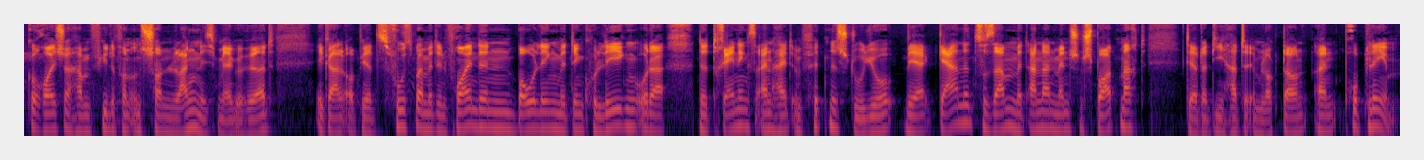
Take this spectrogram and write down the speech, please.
Geräusche haben viele von uns schon lang nicht mehr gehört. Egal ob jetzt Fußball mit den Freundinnen, Bowling mit den Kollegen oder eine Trainingseinheit im Fitnessstudio. Wer gerne zusammen mit anderen Menschen Sport macht, der oder die hatte im Lockdown ein Problem.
